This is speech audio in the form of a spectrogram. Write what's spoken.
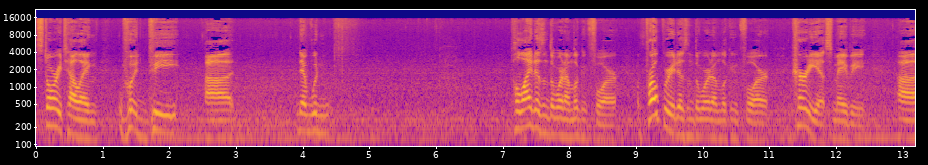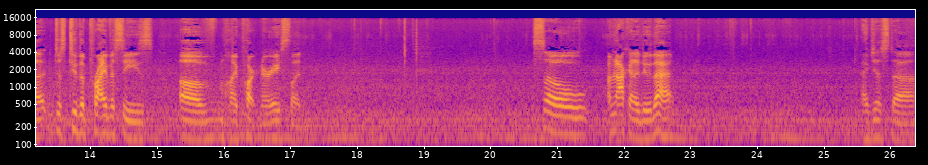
storytelling would be uh, that wouldn't polite isn't the word I'm looking for. Appropriate isn't the word I'm looking for. Courteous, maybe, uh, just to the privacies of my partner, Aislinn. So, I'm not to do that. I just, uh,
